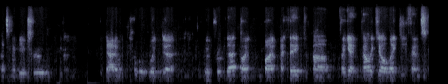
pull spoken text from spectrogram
that's maybe a true data would would uh, would prove that. But but I think um, again, penalty kill like defense,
